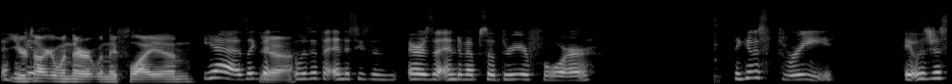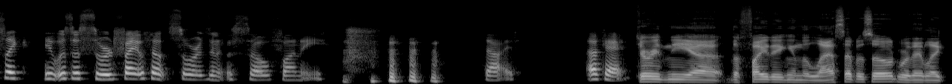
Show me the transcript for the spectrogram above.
I think You're talking when they're when they fly in. Yeah, it's like the Yeah. was it the end of season or is the end of episode three or four? I think it was three. It was just like it was a sword fight without swords, and it was so funny. Died. Okay. During the uh the fighting in the last episode, where they like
